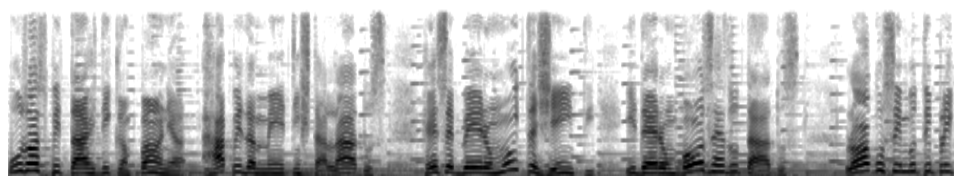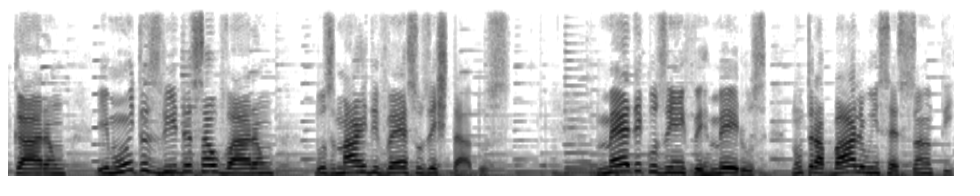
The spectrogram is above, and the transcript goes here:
Os hospitais de campanha, rapidamente instalados, receberam muita gente e deram bons resultados. Logo se multiplicaram e muitas vidas salvaram dos mais diversos estados. Médicos e enfermeiros, num trabalho incessante,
